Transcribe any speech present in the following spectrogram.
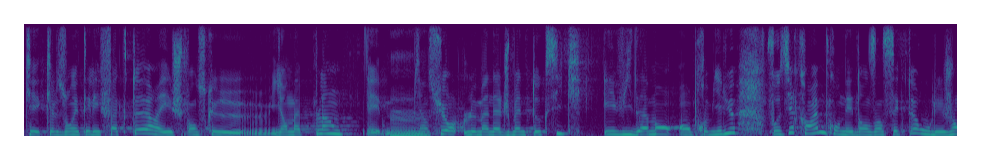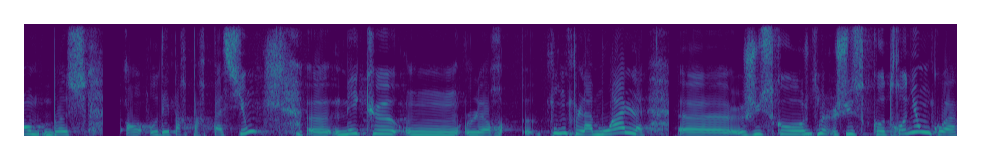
quels ont été les facteurs? Et je pense qu'il y en a plein. Et hmm. bien sûr, le management toxique, évidemment en premier lieu. Faut se dire quand même qu'on est dans un secteur où les gens bossent au départ par passion, euh, mais que on leur pompe la moelle euh, jusqu'au jusqu'au trognon quoi.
